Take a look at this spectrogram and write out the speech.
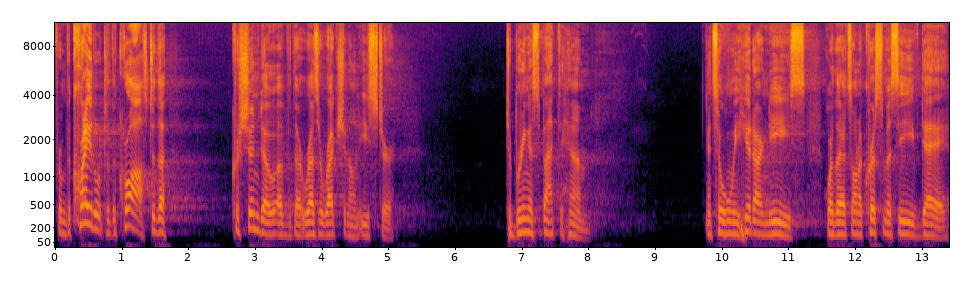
from the cradle to the cross to the crescendo of the resurrection on Easter to bring us back to Him. And so when we hit our knees, whether it's on a Christmas Eve day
